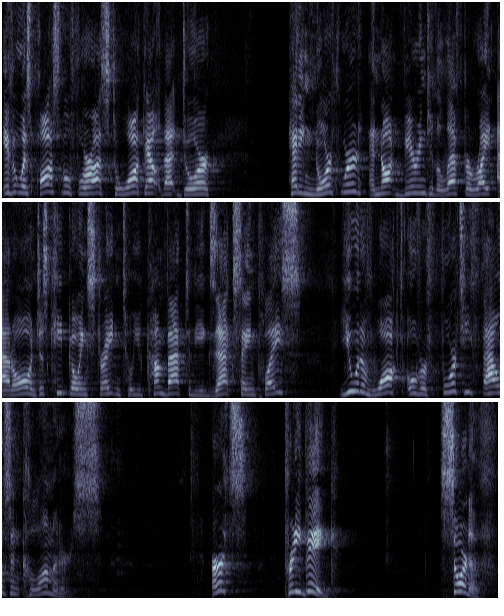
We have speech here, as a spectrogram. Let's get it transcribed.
If it was possible for us to walk out that door heading northward and not veering to the left or right at all and just keep going straight until you come back to the exact same place, you would have walked over 40,000 kilometers. Earth's pretty big. Sort of.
